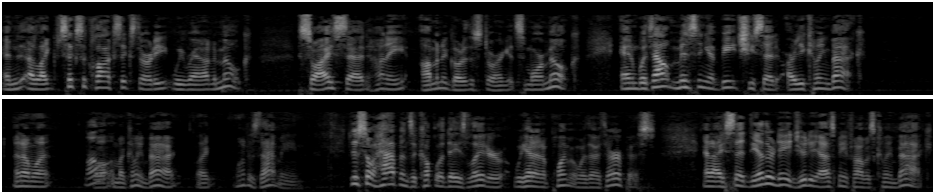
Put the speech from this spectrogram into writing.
and at like six o'clock, six thirty, we ran out of milk. So I said, "Honey, I'm going to go to the store and get some more milk." And without missing a beat, she said, "Are you coming back?" And I went, "Well, am I coming back? Like, what does that mean?" Just so happens, a couple of days later, we had an appointment with our therapist, and I said, "The other day, Judy asked me if I was coming back,"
